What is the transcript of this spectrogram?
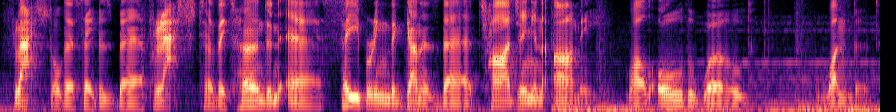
Flashed all their sabres bare, flashed as they turned in air, sabring the gunners there, charging an army, while all the world wondered.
